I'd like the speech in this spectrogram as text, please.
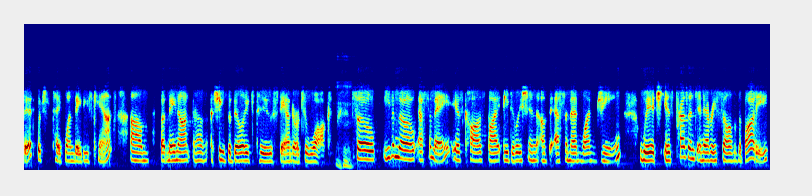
sit, which type 1 babies can't, um, but may not uh, achieve the ability to stand or to walk. Mm-hmm. So even though SMA is caused by a deletion of the SMN1 gene, which is present in every cell of the body,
